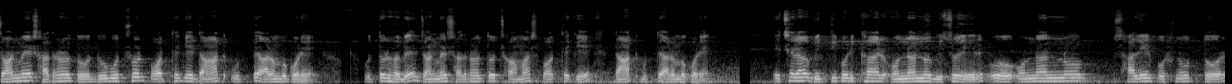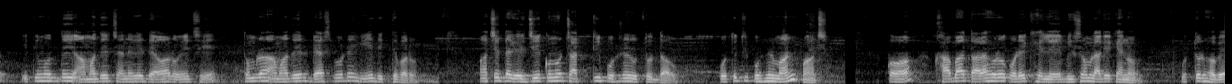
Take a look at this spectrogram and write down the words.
জন্মের সাধারণত দু বছর পর থেকে দাঁত উঠতে আরম্ভ করে। উত্তর হবে, জন্মের সাধারণত ছ মাস পর থেকে দাঁত উঠতে আরম্ভ করে। এছাড়াও বৃত্তি পরীক্ষার অন্যান্য বিষয়ের ও অন্যান্য সালের প্রশ্ন উত্তর ইতিমধ্যেই আমাদের চ্যানেলে দেওয়া রয়েছে। তোমরা আমাদের ড্যাশবোর্ডে গিয়ে দেখতে পারো। পাঁচের দাগে যে কোনো চারটি প্রশ্নের উত্তর দাও। প্রতিটি প্রশ্নের মান পাঁচ। ক, খাবার তাড়াহুড়ো করে খেলে বিষম লাগে কেন? উত্তর হবে,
